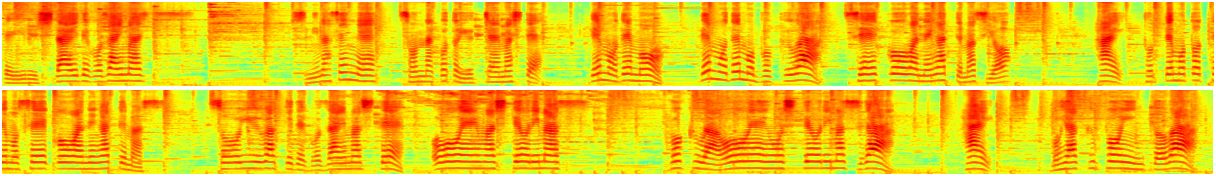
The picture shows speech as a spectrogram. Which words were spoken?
ている次第でございます。すみませんね。そんなこと言っちゃいまして。でもでもでもでも僕は成功は願ってますよ。はい。とってもとっても成功は願ってます。そういうわけでございまして応援はしております。僕は応援をしておりますがはい。500ポイントは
